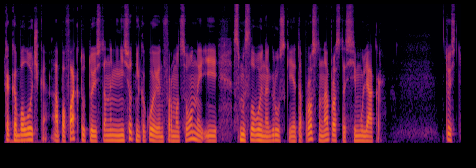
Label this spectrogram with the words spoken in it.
как оболочка, а по факту, то есть она не несет никакой информационной и смысловой нагрузки. Это просто-напросто симулякр. То есть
